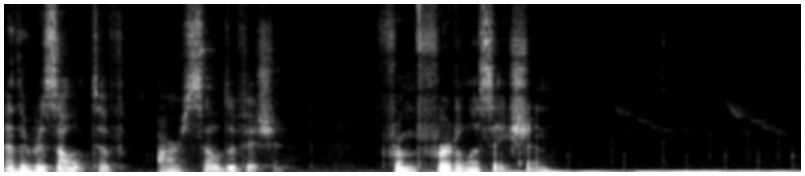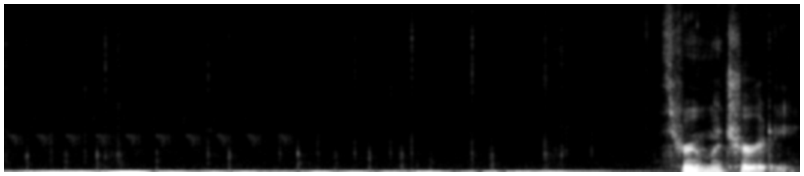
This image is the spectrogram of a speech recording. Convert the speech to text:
Now, the result of our cell division from fertilization through maturity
